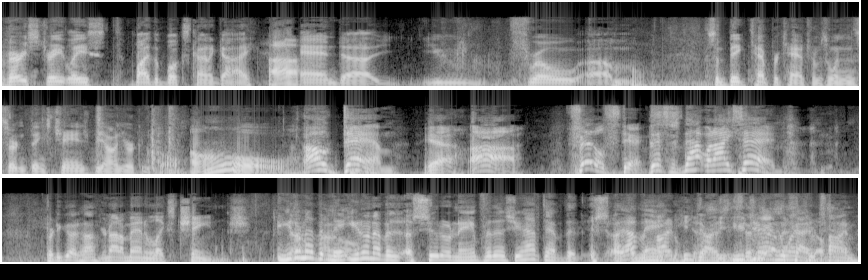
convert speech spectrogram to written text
very straight laced, by the books kind of guy, Ah. and uh, you throw um, some big temper tantrums when certain things change beyond your control. Oh. Oh damn! Yeah. Ah. Fiddlestick. This is not what I said. Pretty good, huh? You're not a man who likes change. You don't have a name. You don't have a, a pseudo name for this. You have to have the a, I have a the name. title. He does. You He's the do man have who a title. time.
